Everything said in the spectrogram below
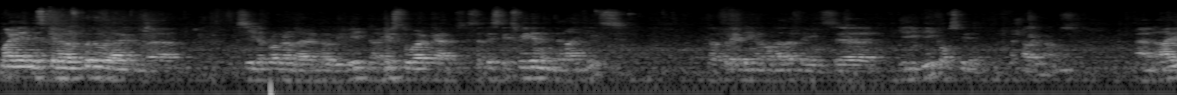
my name is Kemal Kudur. I'm uh, senior program director of ELIT. I used to work at Statistics Sweden in the 90s calculating, among other things, uh, GDP for Sweden, national accounts. And I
